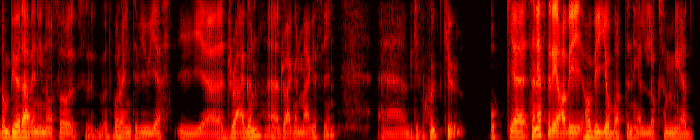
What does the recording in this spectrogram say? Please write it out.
de bjöd även in oss att vara intervjugäst i Dragon, Dragon Magazine, vilket var sjukt kul. Och sen efter det har vi, har vi jobbat en hel del också med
